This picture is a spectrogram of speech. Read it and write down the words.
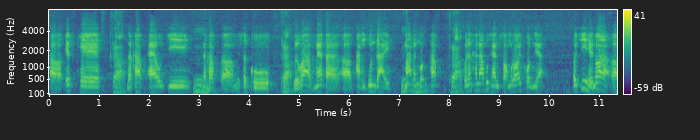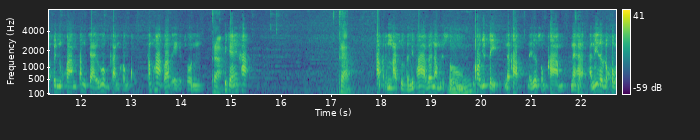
เอ่อ SK ครับนะครับ LG อืมนะครับเอ่อมิสเตอร์คูครับหรือว่าแม้แต่เอ่อทางฮุนไดอืมมากันหมดครับครับเพราะฉะนั้นคณะผู้แทน 200 คนเนี่ยเราชี้เห็นว่าเอ่อเป็นความตั้งใจร่วมกันของทั้งภาครัฐเอกชนครับที่จะให้ข้าครับข้าเป็นมาสู่สันติภาพและนำไปสู่อืมข้อยุตินะครับ ในเรื่องสงครามนะครัฮะบอันนี้เราคง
